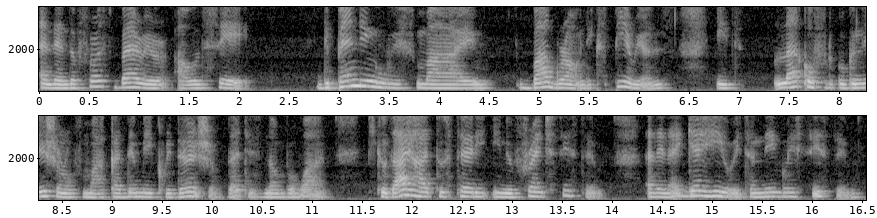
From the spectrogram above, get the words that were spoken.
And then the first barrier i would say depending with my background experience it's lack of recognition of my academic credential. That is number one. Because I had to study in a French system. And then I get here, it's an English system.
